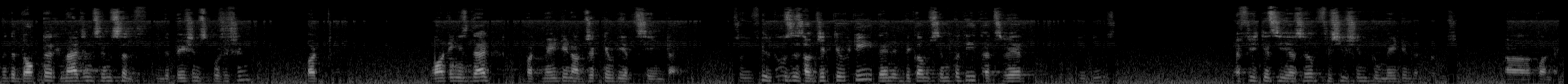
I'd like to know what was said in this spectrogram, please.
when the doctor imagines himself in the patient's position, but warning is that, but maintain objectivity at the same time. So if you lose this objectivity, then it becomes sympathy. That's where you lose efficacy as a physician to maintain that uh, contact.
